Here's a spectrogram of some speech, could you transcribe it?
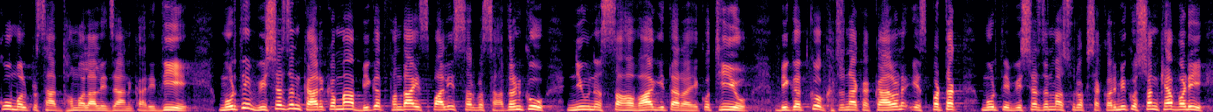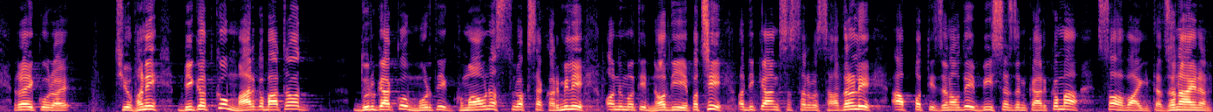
कोमल प्रसाद धमलाले जानकारी दिए। मूर्ति विसर्जन कार्यक्रममा विगतभन्दा यसपालि सर्वसाधारणको न्यून सहभागिता रहेको थियो। विगतको घटनाका कारण यसपटक मूर्ति विसर्जनमा सुरक्षाकर्मीको सङ्ख्या बढी रहेको रहे, थियो भने विगतको मार्गबाट दुर्गाको मूर्ति घुमाउन सुरक्षाकर्मीले अनुमति नदिएपछि अधिकांश सर्वसाधारणले आपत्ति जनाउँदै विसर्जन कार्यक्रममा सहभागिता जनाएनन्।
